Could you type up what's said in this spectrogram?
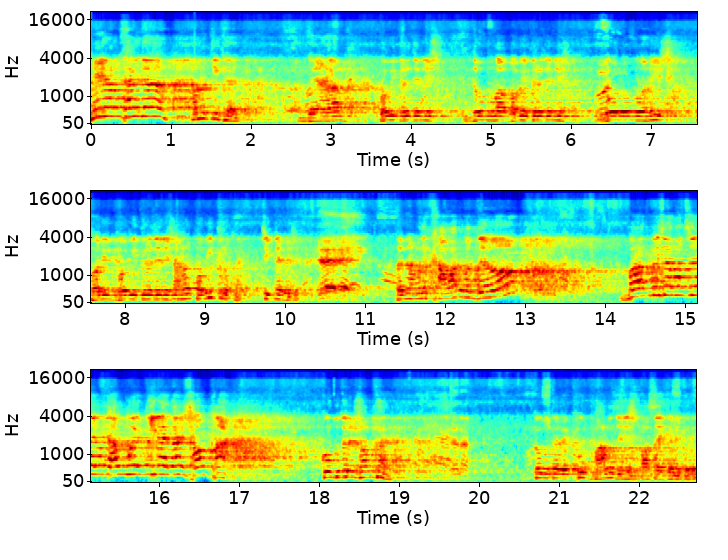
বিড়াল খাই না। আমরা কি খাই? পবিত্র জিনিস, দুম্বা, পবিত্র জিনিস, গরু, মহিষ, হরিণ, পবিত্র জিনিস, আমরা পবিত্র খাই, ঠিক না বেঠিক? তাহলে আমাদের খাওয়ার মধ্যেও বাঘ বেজার আছে কাউ কিনা খায়, সব খায়। কবুতরে সব কবুতরের খুব ভালো জিনিস বাছাই করে করে।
